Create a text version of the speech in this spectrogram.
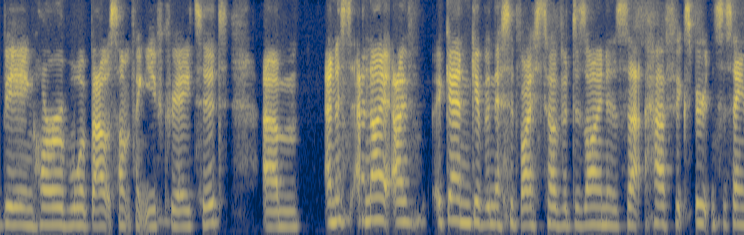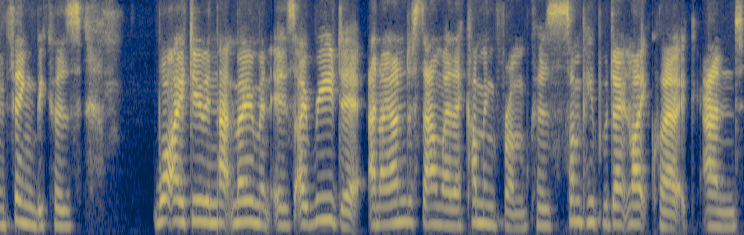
being horrible about something you've created. Um, and it's, mm-hmm. and I, I've again given this advice to other designers that have experienced the same thing because what I do in that moment is I read it and I understand where they're coming from because some people don't like Quirk. And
